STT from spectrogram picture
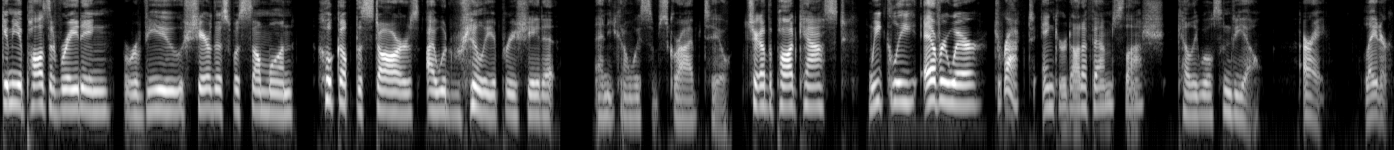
give me a positive rating, a review, share this with someone, hook up the stars. I would really appreciate it. And you can always subscribe too. Check out the podcast weekly, everywhere, direct, anchor.fm slash Kelly Wilson VO. All right, later.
